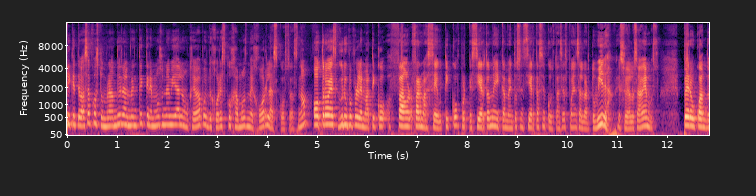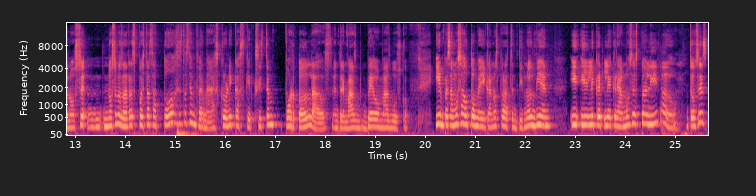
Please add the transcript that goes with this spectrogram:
y que te vas acostumbrando y realmente queremos una vida longeva, pues mejor escojamos mejor las cosas, ¿no? Otro es grupo problemático farmacéutico, porque ciertos medicamentos en ciertas circunstancias pueden salvar tu vida, eso ya lo sabemos. Pero cuando no se, no se nos dan respuestas a todas estas enfermedades crónicas que existen por todos lados, entre más veo, más busco, y empezamos a automedicarnos para sentirnos bien, y, le, creamos esto al hígado. Entonces,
